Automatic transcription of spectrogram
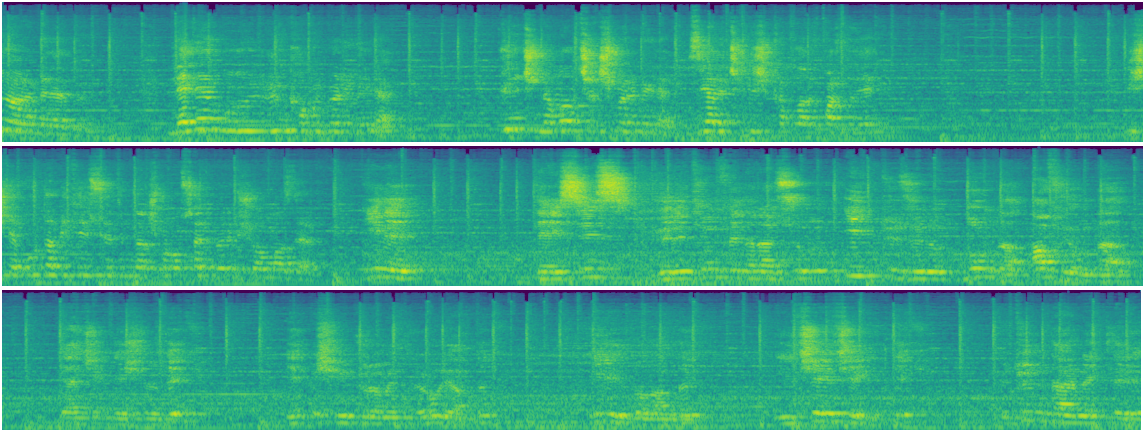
Bütün AVM'ler böyle. Neden bu ürün kabul bölümüyle, gün içinde mal çıkış bölümüyle ziyaretçi giriş kapıları farklı değil? İşte burada bir tesis yönetim danışmanı olsaydı böyle bir şey olmaz derdim. Yine Tesis Yönetim Federasyonu'nun ilk tüzüğünü burada, Afyon'da gerçekleştirdik. 70 bin kilometre yol yaptık. İl il dolandık. ilçe ilçe gittik. Bütün dernekleri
